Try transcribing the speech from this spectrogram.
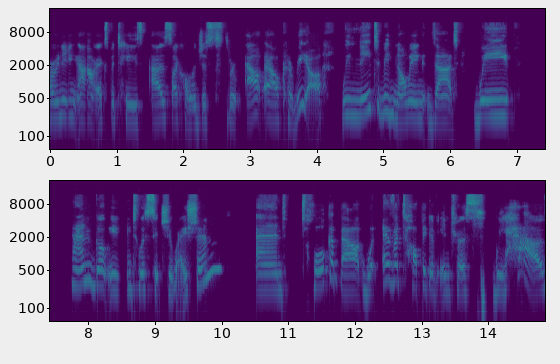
owning our expertise as psychologists throughout our career, we need to be knowing that we can go into a situation and talk about whatever topic of interest we have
